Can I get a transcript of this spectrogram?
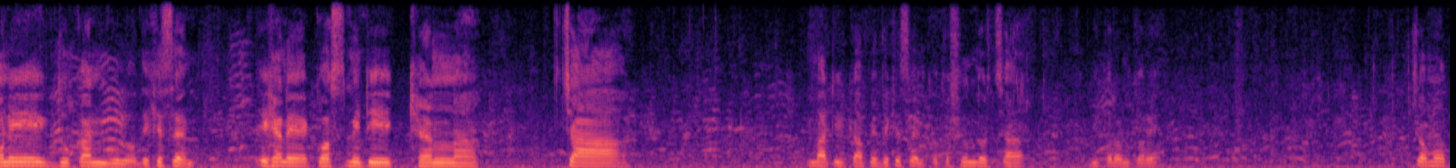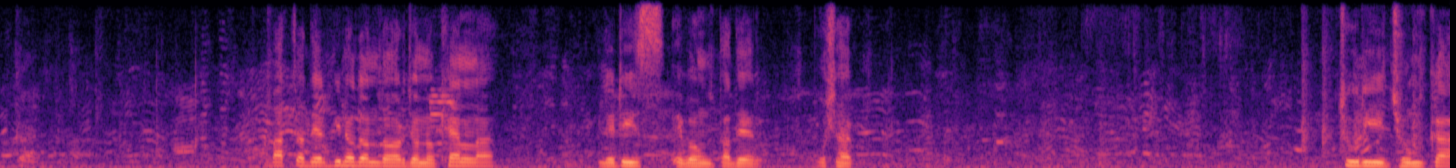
অনেক দোকানগুলো দেখেছেন? এখানে কসমেটিক খেলনা চা মাটির কাপে দেখেছেন? কত সুন্দর চা বিতরণ করে। চমৎকার। বাচ্চাদের বিনোদন দেওয়ার জন্য খেলনা, লেডিস এবং তাদের পোশাক, চুরি, ঝুমকা।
